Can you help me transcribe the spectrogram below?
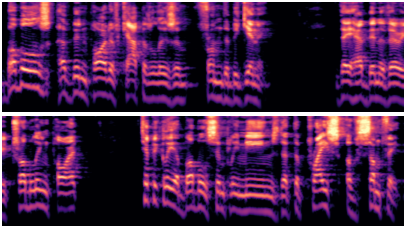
Bubbles have been part of capitalism from the beginning. They have been a very troubling part. Typically, a bubble simply means that the price of something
